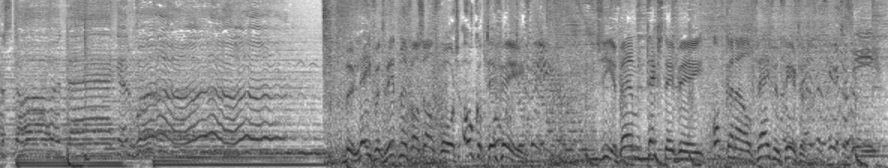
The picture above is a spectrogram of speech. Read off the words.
start back at one. Beleef het ritme van Zandvoort ook op tv. ZFM, Text TV, op kanaal 45.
